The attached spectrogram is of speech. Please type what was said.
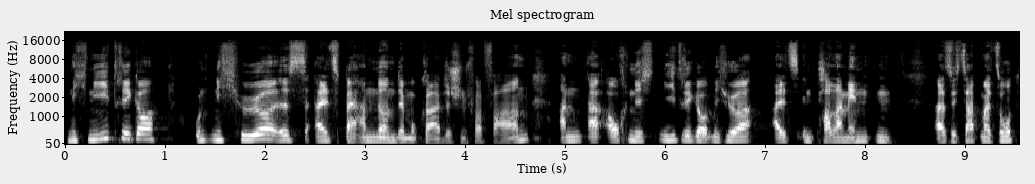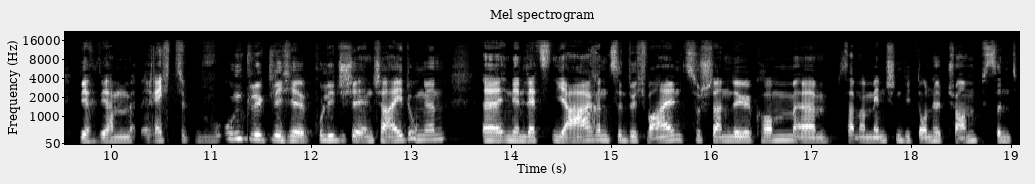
nicht niedriger und nicht höher ist als bei anderen demokratischen Verfahren, an, äh, auch nicht niedriger und nicht höher als in Parlamenten. Also ich sag mal so, wir, wir haben recht unglückliche politische Entscheidungen äh, in den letzten Jahren sind durch Wahlen zustande gekommen. Ähm, sag mal, Menschen wie Donald Trump sind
